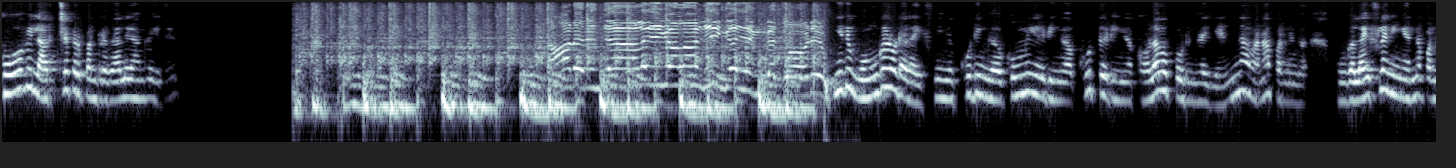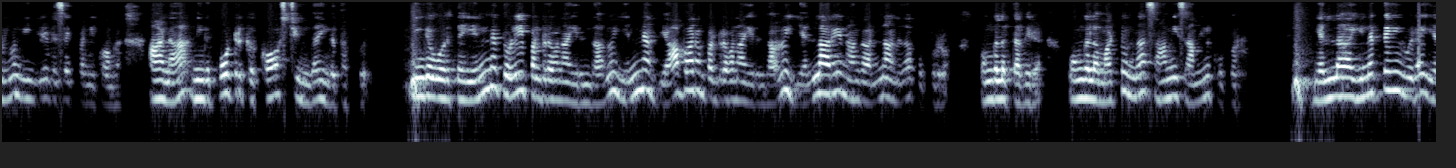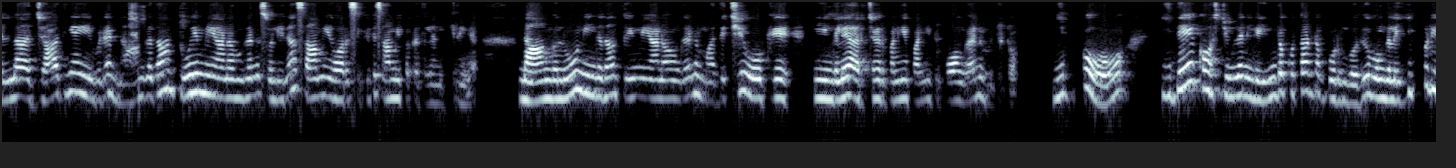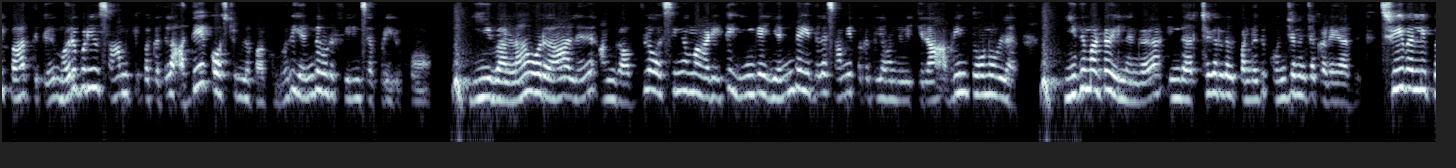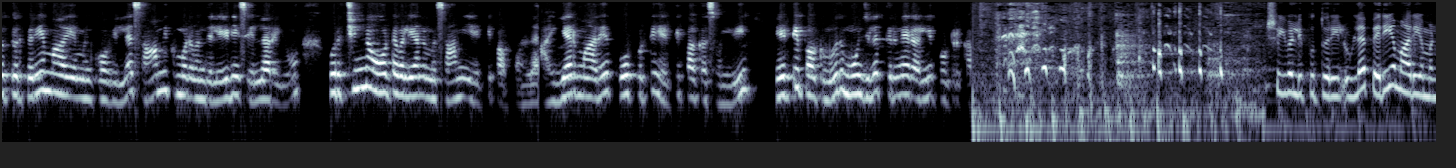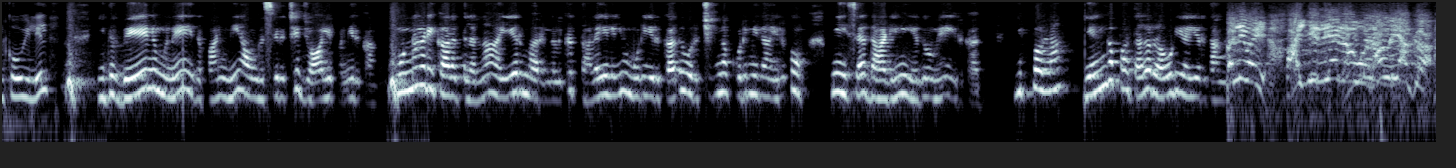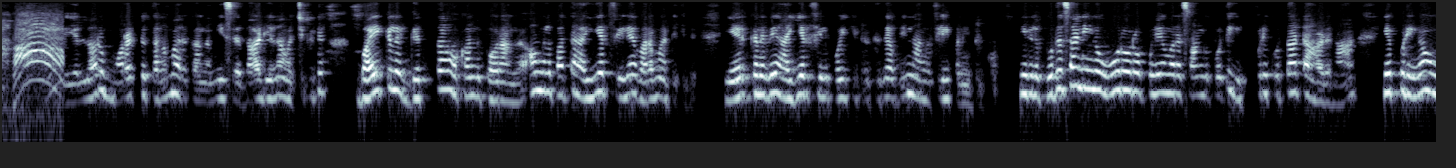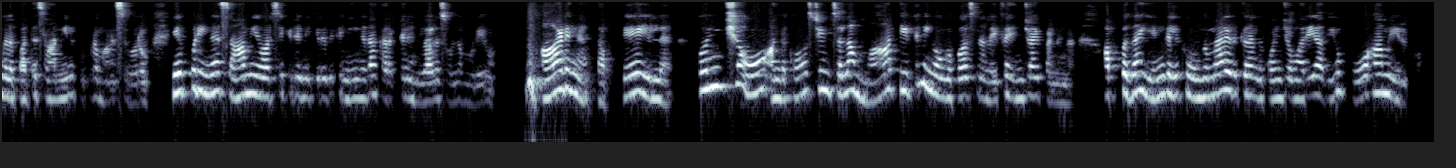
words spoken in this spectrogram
கோவில் அர்ச்சகர் பண்ற வேலையாங்க இது. இது உங்களோட லைஃப் நீங்க குடிங்க கும்மி அடிங்க கூத்தடிங்க கொலவை போடுங்க என்ன வேணா பண்ணுங்க. உங்க லைஃப்ல நீங்க என்ன பண்ணணும் நீங்களே டிசைட் பண்ணிக்கோங்க. ஆனா நீங்க போட்டிருக்க காஸ்டியூம் தான் இங்க தப்பு. இங்க ஒருத்தன் என்ன தொழில் பண்றவனா இருந்தாலும் என்ன வியாபாரம் பண்றவனா இருந்தாலும் எல்லாரையும் நாங்க அண்ணான்னு தான் கூப்பிடுறோம். உங்களை தவிர. உங்களை மட்டும்தான் சாமி சாமின்னு கூப்பிடுறோம். எல்லா இனத்தையும் விட எல்லா ஜாதியையும் விட நாங்க தான் தூய்மையானவங்கன்னு சொல்லிதான் சாமியை உரசிக்கிட்டு சாமி பக்கத்துல நிக்கிறீங்க. நாங்களும் நீங்க தான் தூய்மையானவங்கன்னு மதிச்சு ஓகே நீங்களே அர்ச்சகர் பண்ணி பண்ணிட்டு போங்கன்னு விட்டுட்டோம். இப்போ இதே காஸ்டியூம்ல நீங்க இந்த குத்தாட்டம் போடும்போது உங்களை இப்படி பார்த்துட்டு மறுபடியும் சாமிக்கு பக்கத்துல அதே காஸ்டியூம்ல பார்க்கும்போது எங்களோட ஃபீலிங்ஸ் எப்படி இருக்கும்? இவெல்லாம் ஒரு ஆளு அங்க அவ்வளவு அசிங்கமா ஆடிட்டு இங்க எந்த இதுல சாமி பக்கத்துல வந்து நிக்கிறான் அப்படின்னு தோணும்ல. இது மட்டும் இல்லைங்க இந்த அர்ச்சகர்கள் பண்ணது கொஞ்சம் கொஞ்சம் கிடையாது. ஸ்ரீவல்லிபுத்தூர் பெரிய மாரியம்மன் கோவில்ல சாமி கும்பிட வந்த லேடிஸ் எல்லாரையும் ஒரு சின்ன ஓட்ட வழியா நம்ம சாமியை எட்டி பார்ப்போம்ல. ஐயர் ஐயர்மாரே கூப்பிட்டு எட்டி பார்க்க சொல்லி எட்டி பார்க்கும்போது மூஞ்சில திருநீர் அள்ளி போட்டிருக்காங்க ஸ்ரீவல்லிபுத்தூரில் உள்ள பெரிய மாரியம்மன் கோயிலில் இது வேணும்னே இதை பண்ணி அவங்க சிரிச்சு ஜாலி பண்ணிருக்காங்க. முன்னாடி காலத்துல எல்லாம் ஐயர்மாருங்களுக்கு தலையிலையும் முடி இருக்காது ஒரு சின்ன குடுமி தான் இருக்கும். மீச தாடின்னு எதுவுமே இருக்காது. இப்பெல்லாம் எங்க பார்த்தாலும் ரவுடி ஐயர் தாங்க எல்லாரும் முரட்டுத்தனமா இருக்காங்க. மீச தாடி எல்லாம் வச்சுக்கிட்டு பைக்ல கெத்தா உட்காந்து போறாங்க. அவங்கள பார்த்தா ஐயர் ஃபீலே வரமாட்டேங்குது. ஏற்கனவே ஐயர் ஃபீல் போய்கிட்டு இருக்குது அப்படின்னு நாங்க ஃபீல் பண்ணிட்டு இருக்கோம். இதுல புதுசா நீங்க ஊரோர புளியமர சாங் போட்டு இப்படி குத்தாட்டம் ஆடுனா எப்படிங்க உங்களை பார்த்து சாமின்னு கூப்பிட மனசு வரும்? எப்படிங்க சாமி வரிசைக்கிட்ட நிக்கிறதுக்கு நீங்க தான் கரெக்டா எங்களால சொல்ல முடியும்? ஆடுங்க தப்பே இல்ல. கொஞ்சம் அந்த காஸ்டியூம்ஸ் எல்லாம் மாத்திட்டு நீங்க உங்க பர்சனல் லைஃபை என்ஜாய் பண்ணுங்க. அப்பதான் எங்களுக்கு உங்க மேல இருக்கிற அந்த கொஞ்சம் மரியாதையும் போகாம இருக்கும்.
